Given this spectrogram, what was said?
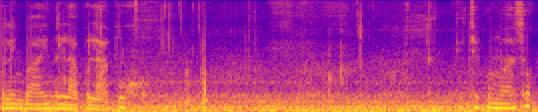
Walang bahay ng lapo-lapo. Di siya pumasok.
